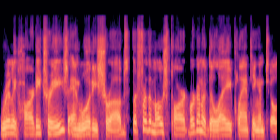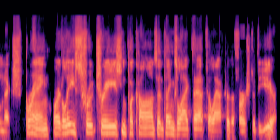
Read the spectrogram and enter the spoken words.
really hardy trees and woody shrubs, but for the most part, we're going to delay planting until next spring, or at least fruit trees and pecans and things like that till after the first of the year.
